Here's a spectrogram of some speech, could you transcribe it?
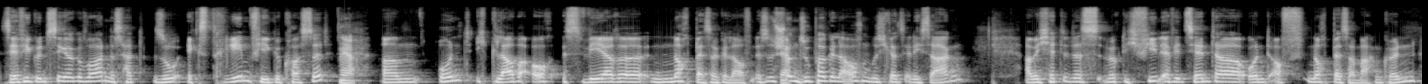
sehr viel günstiger geworden. Das hat so extrem viel gekostet. Ja. Ähm, und ich glaube auch, es wäre noch besser gelaufen. Es ist schon ja. super gelaufen, muss ich ganz ehrlich sagen. Aber ich hätte das wirklich viel effizienter und auch noch besser machen können.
